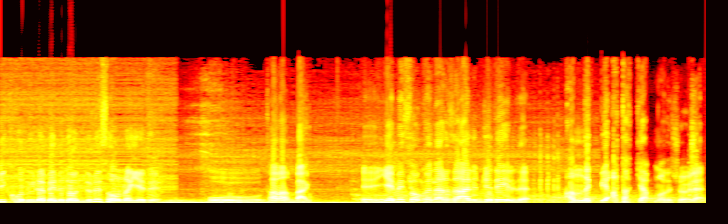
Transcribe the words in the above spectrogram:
Bir koluyla beni döndürdü sonra yedi. Oo tamam bak. E, yemesi o kadar zalimce değildi. Anlık bir atak yapmadı şöyle.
